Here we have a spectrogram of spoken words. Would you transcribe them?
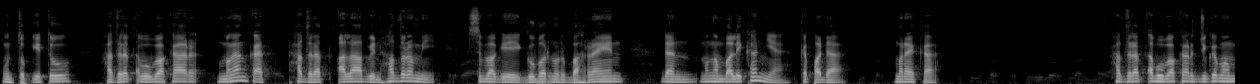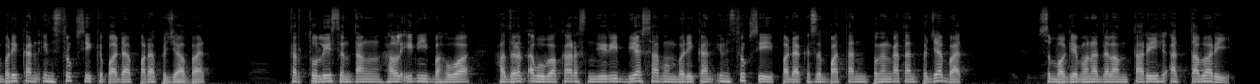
Untuk itu, Hadrat Abu Bakar mengangkat Hadrat Ala bin Hadrami sebagai gubernur Bahrain dan mengembalikannya kepada mereka. Hadrat Abu Bakar juga memberikan instruksi kepada para pejabat tertulis tentang hal ini bahwa Hadrat Abu Bakar sendiri biasa memberikan instruksi pada kesempatan pengangkatan pejabat. Sebagaimana dalam Tarikh At-Tabari,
